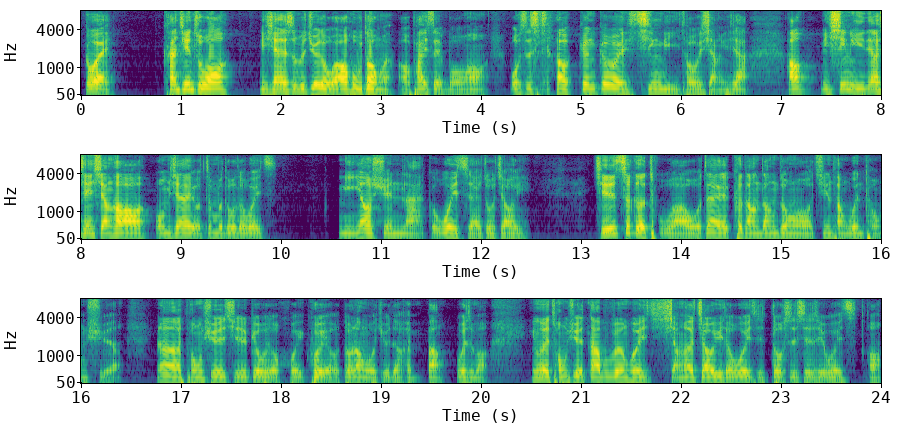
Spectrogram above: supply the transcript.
各位看清楚哦，你现在是不是觉得我要互动了？哦，拍谁不？哦，我只是要跟各位心里头想一下。好，你心里一定要先想好哦。我们现在有这么多的位置，你要选哪个位置来做交易？其实这个图啊，我在课堂当中哦，经常问同学啊，那同学其实给我的回馈哦，都让我觉得很棒。为什么？因为同学大部分会想要交易的位置都是这些位置哦。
